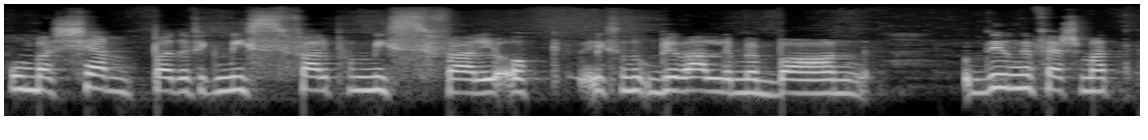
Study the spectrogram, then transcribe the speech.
Hon bara kämpade och fick missfall på missfall och liksom blev aldrig med barn. Och det är ungefär som att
